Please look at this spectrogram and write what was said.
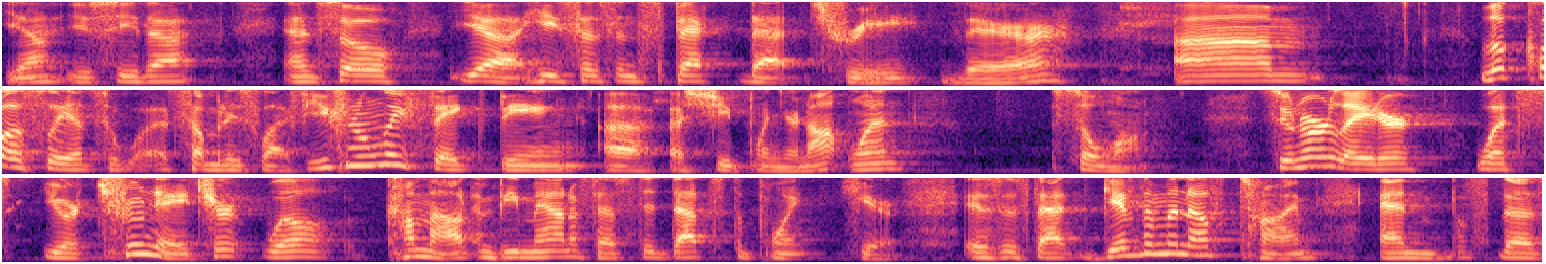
Yeah, you see that? And so, yeah, he says, inspect that tree there. Um, look closely at somebody's life. You can only fake being a, sheep when you're not one so long. Sooner or later, what's your true nature will come out and be manifested. That's the point here, is, is that give them enough time, and the,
